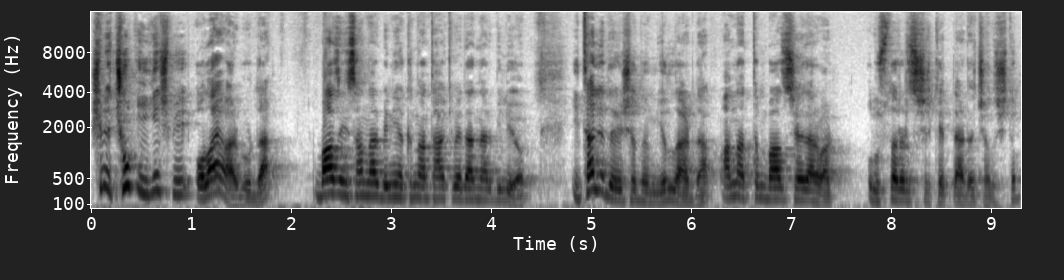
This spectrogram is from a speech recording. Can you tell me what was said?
Şimdi çok ilginç bir olay var burada. Bazı insanlar beni yakından takip edenler biliyor. İtalya'da yaşadığım yıllarda anlattığım bazı şeyler var. Uluslararası şirketlerde çalıştım.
